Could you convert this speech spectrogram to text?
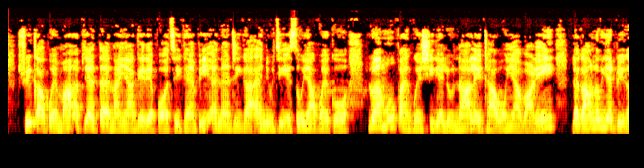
။ရွေးကောက်ပွဲမှာအပြတ်သက်နိုင်ရခဲ့တဲ့ပေါ်အခြေခံပြီး NLD က NUG အစိုးရဖွဲ့ကိုလွှမ်းမိုးပိုင်ခွင့်ရှိတယ်လို့နားလည်ထားပုံရပါတယ်။၎င်းလုံရက်တွေက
